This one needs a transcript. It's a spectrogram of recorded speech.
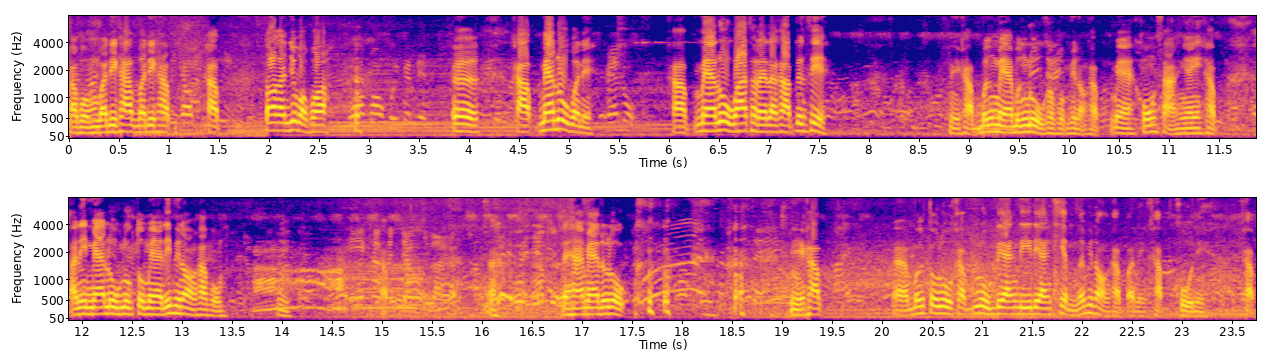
ครับผมสวัสดีครับสวัสดีครับครับต่อกันอยู่บอกพอมองมองคุยกันเด่นเออครับแม่ลูกวะนี่ครับแม่ลูกว่าเท่าไรแล้วครับจังสินี่ครับเบิ้งแม่เบิ้งลูกครับผมพี่น้องครับแม่โค้งสางไงครับ อันนี้แม่ลูกลูกตัวแม่ที่พี่น้องครับผมนี่ ครับไปหาแม่ดูลูก นี่ครับเบิ้งตัวลูกครับ ลูกแดงดีแดงเข้มนะพี่น้องครับ อันนี้ครับครูนี่ครับ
